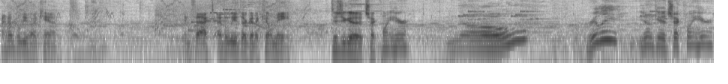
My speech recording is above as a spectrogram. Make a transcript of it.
I don't believe I can. In fact, I believe they're gonna kill me. Did you get a checkpoint here? No. Really? You don't get a checkpoint here?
